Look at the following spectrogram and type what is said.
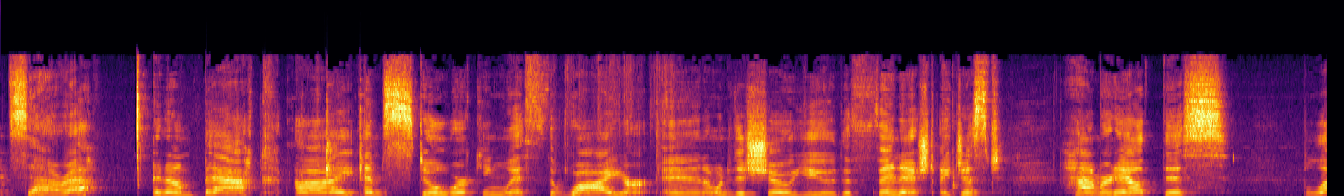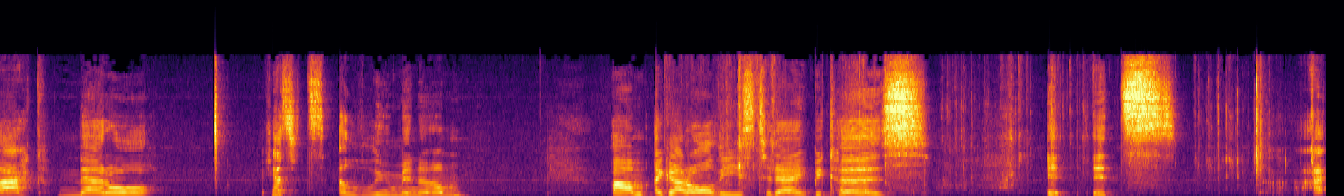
it's Sara and I'm back. I am still working with the wire and I wanted to show you the finished. I just hammered out this black metal, I guess it's aluminum. Um, I got all these today because it it's I,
